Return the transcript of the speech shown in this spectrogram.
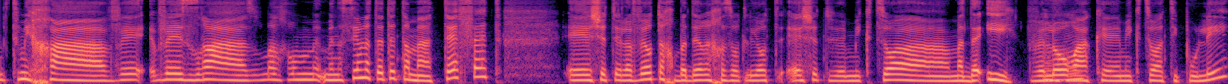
ותמיכה ו... ועזרה, זאת אומרת אנחנו מנסים לתת את המעטפת. שתלווה אותך בדרך הזאת להיות אשת מקצוע מדעי ולא mm-hmm. רק מקצוע טיפולי.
